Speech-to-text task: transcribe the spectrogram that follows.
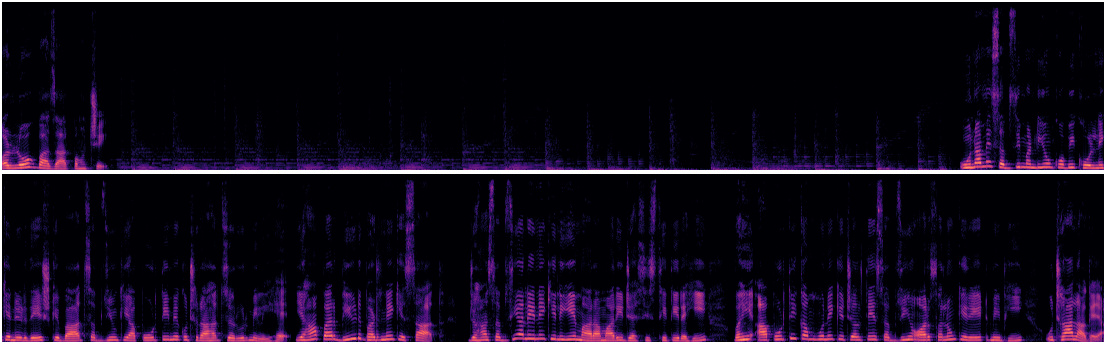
और लोग बाज़ार पहुँचे। ऊना में सब्ज़ी मंडियों को भी खोलने के निर्देश के बाद सब्जियों की आपूर्ति में कुछ राहत ज़रूर मिली है। यहाँ पर भीड़ बढ़ने के साथ जहाँ सब्ज़ियाँ लेने के लिए मारामारी जैसी स्थिति रही, वहीं आपूर्ति कम होने के चलते सब्जियों और फलों के रेट में भी उछाल आ गया।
